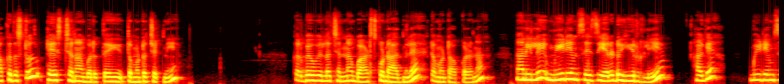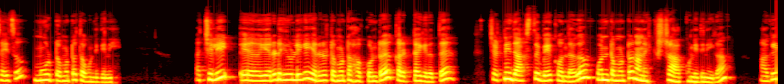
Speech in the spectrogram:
ಹಾಕಿದಷ್ಟು ಟೇಸ್ಟ್ ಚೆನ್ನಾಗಿ ಬರುತ್ತೆ ಈ ಟೊಮೊಟೊ ಚಟ್ನಿ. ಕರಿಬೇವು ಎಲ್ಲ ಚೆನ್ನಾಗಿ ಬಾಡಿಸ್ಕೊಂಡು ಆದಮೇಲೆ ಟೊಮೊಟೊ ಹಾಕ್ಕೊಳ್ಳೋಣ. ನಾನಿಲ್ಲಿ ಮೀಡಿಯಮ್ ಸೈಜ್ ಎರಡು ಈರುಳ್ಳಿ, ಹಾಗೆ ಮೀಡಿಯಮ್ ಸೈಜು ಮೂರು ಟೊಮೊಟೊ ತೊಗೊಂಡಿದ್ದೀನಿ. ಆ್ಯಕ್ಚುಲಿ ಎರಡು ಈರುಳ್ಳಿಗೆ ಎರಡು ಟೊಮೊಟೊ ಹಾಕ್ಕೊಂಡ್ರೆ ಕರೆಕ್ಟಾಗಿರುತ್ತೆ. ಚಟ್ನಿ ಜಾಸ್ತಿ ಬೇಕು ಅಂದಾಗ ಒಂದು ಟೊಮೊಟೊ ನಾನು ಎಕ್ಸ್ಟ್ರಾ ಹಾಕ್ಕೊಂಡಿದ್ದೀನಿ ಈಗ. ಹಾಗೆ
